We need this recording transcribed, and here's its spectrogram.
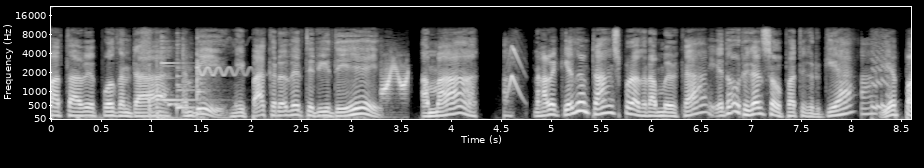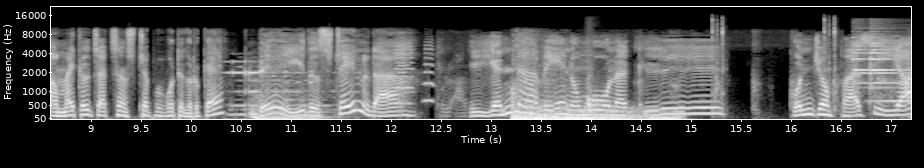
பார்த்தாவே போதண்டா தம்பி நீ பாக்குறதே தெரியுது. அம்மா நாளைக்கு எதுவும் டான்ஸ் ப்ரோக்ராம் இருக்கா? ஏதோ ரிஹர்சல் பார்த்துக்கிட்டு இருக்கியா மைக்கேல் ஜாக்சன் ஸ்டெப் போட்டுக்கிருக்க? இருக்க டேய் இது ஸ்டைல்டா என்ன வேணும் உனக்கு? கொஞ்சம் பசியா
